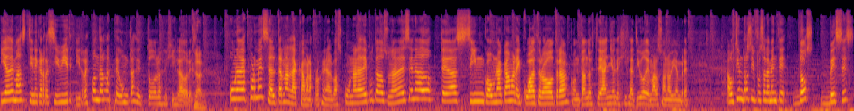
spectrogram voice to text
y además tiene que recibir y responder las preguntas de todos los legisladores. Claro. Una vez por mes se alternan las cámaras, por lo general vas una a la de diputados, una a la de Senado, te das cinco a una cámara y cuatro a otra, contando este año legislativo de marzo a noviembre. Agustín Rossi fue solamente dos veces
